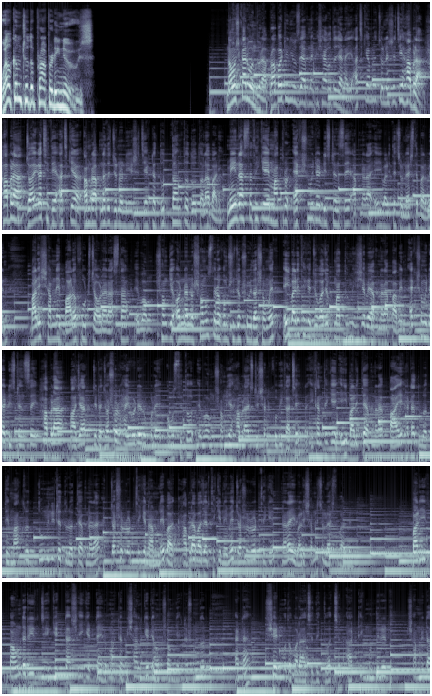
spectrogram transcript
Welcome to the Property News. নমস্কার বন্ধুরা property নিউজে আপনাকে স্বাগত জানাই। আজকে আমরা চলে এসেছি হাবড়া। হাবড়া জয়গাছিতে আজকে আমরা আপনাদের জন্য নিয়ে এসেছি একটা দুর্দান্ত দোতলা বাড়ি। মেইন রাস্তা থেকে মাত্র একশো মিটার ডিস্টেন্সে আপনারা এই বাড়িতে চলে আসতে পারবেন। বাড়ির সামনে বারো ফুট চওড়া রাস্তা এবং সঙ্গে অন্যান্য সমস্ত রকম সুযোগ সুবিধা সমেত এই বাড়ি থেকে যোগাযোগ মাধ্যম হিসেবে আপনারা পাবেন একশো মিটার ডিস্টেন্সে হাবড়া বাজার, যেটা যশোর হাইরোডের উপরে অবস্থিত এবং সঙ্গে হাবড়া স্টেশন খুবই কাছে। এখান থেকে এই বাড়িতে আপনারা পায়ে হাঁটা দূরত্বে মাত্র দু মিনিটের দূরত্বে আপনারা যশোর রোড থেকে নামলে বা হাবড়া বাজার থেকে নেমে যশোর রোড থেকে আপনারা এই বাড়ির সামনে চলে আসতে পারবেন। বাড়ির বাউন্ডারির যে গেটটা সেই গেটটা এরকম একটা বিশাল গেট এবং সঙ্গে একটা সুন্দর একটা শেড মতো করা আছে, দেখতে পাচ্ছেন। আর ঠিক মন্দিরের সামনেটা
